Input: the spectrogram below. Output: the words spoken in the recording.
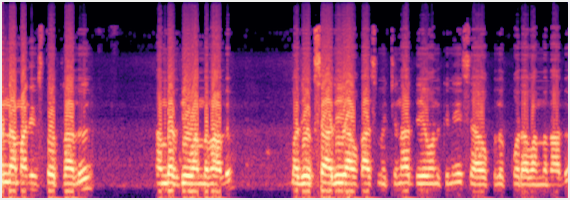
దేవుడి నామానికి స్తోత్రాలు. అందరికీ వందనాలు. మరి ఒకసారి అవకాశం ఇచ్చిన దేవునికి సేవకులకు కూడా వందనాలు.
